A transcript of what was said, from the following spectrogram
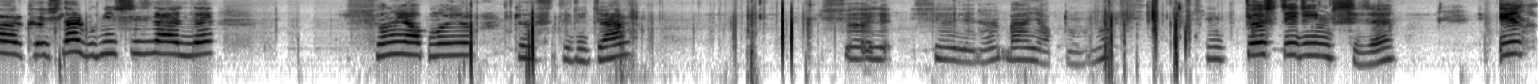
Merhaba arkadaşlar. Bugün sizlerle şunu yapmayı göstereceğim. Şöyle şeyleri ben yaptım bunu. Göstereyim size. İlk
